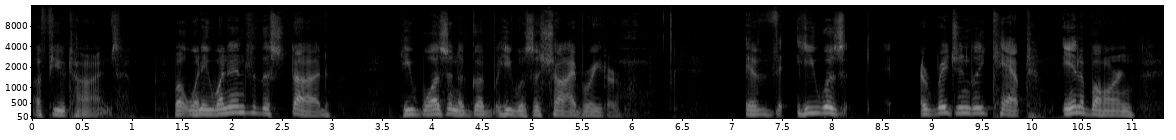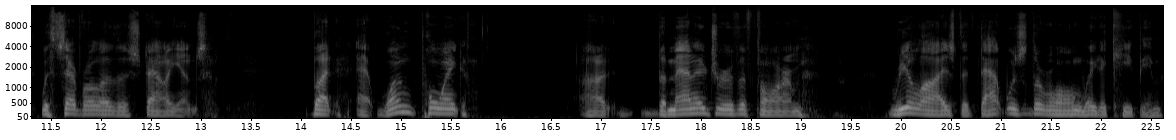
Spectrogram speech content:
a few times. But when he went into the stud, he wasn't a good, he was a shy breeder. If he was originally kept in a barn with several other stallions. But at one point, uh, the manager of the farm realized that that was the wrong way to keep him,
